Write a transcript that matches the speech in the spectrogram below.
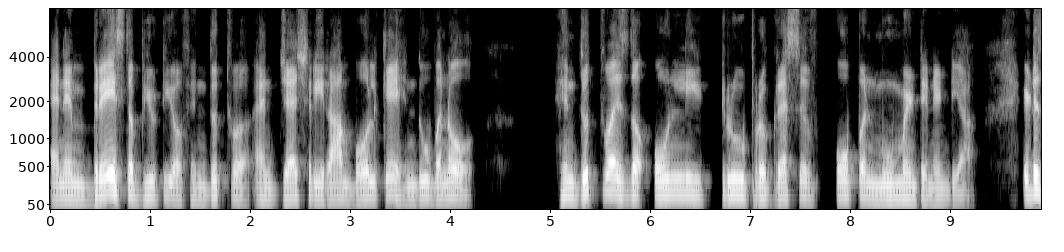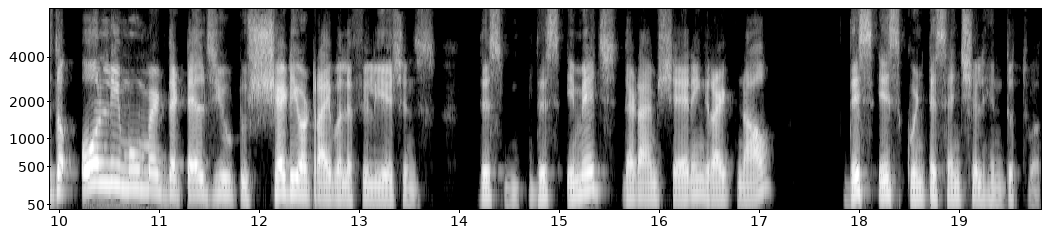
and embrace the beauty of Hindutva and Jai Shri Ram bol ke Hindu bano. Hindutva is the only true progressive open movement in India. It is the only movement that tells you to shed your tribal affiliations. This, this image that I am sharing right now, this is quintessential Hindutva.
